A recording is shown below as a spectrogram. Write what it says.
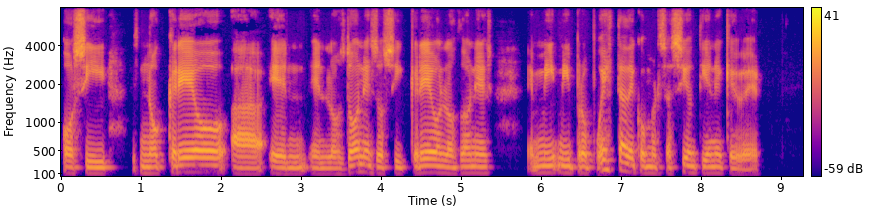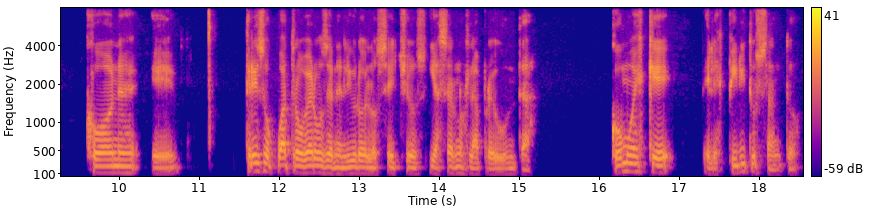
o si no creo ah, en, los dones o si creo en los dones. Eh, mi, propuesta de conversación tiene que ver con eh, tres o cuatro verbos en el libro de los Hechos y hacernos la pregunta, ¿cómo es que el Espíritu Santo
